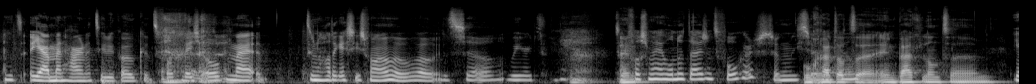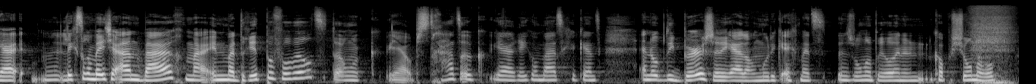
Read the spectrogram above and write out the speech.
En het- ja, mijn haar natuurlijk ook. Het valt een beetje op. Maar toen had ik echt zoiets van, oh, wow, dat is wel weird. Toen En volgens mij 100.000 volgers. Ook niet hoe zo gaat dat eh, in het buitenland? eh, Ja, het ligt er een beetje aan waar. Maar in Madrid bijvoorbeeld, dan word ik ja, op straat ook ja, regelmatig gekend. En op die beurzen, ja, dan moet ik echt met een zonnebril en een capuchon op.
